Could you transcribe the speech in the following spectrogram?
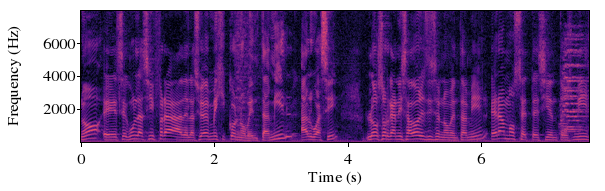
¿no? Eh, según la cifra de la Ciudad de México, 90 mil, algo así. Los organizadores dicen 90 mil, éramos 700 mil.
